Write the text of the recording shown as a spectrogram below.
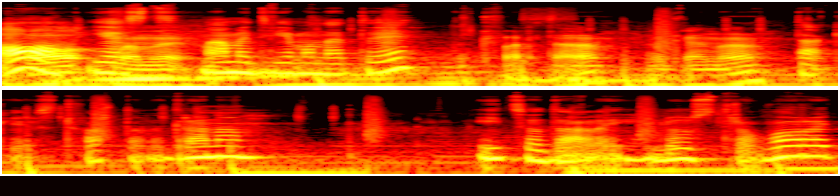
O, O, jest. mamy. Mamy. dwie monety. To czwarta wygrana. Tak jest. Czwarta wygrana. I co dalej? Lustro, worek.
